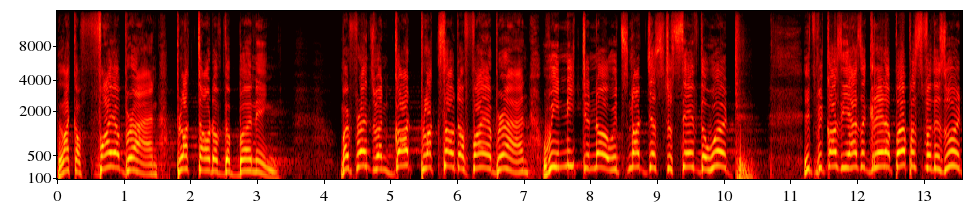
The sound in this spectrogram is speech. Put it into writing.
like a firebrand plucked out of the burning. My friends, when God plucks out a firebrand, we need to know it's not just to save the wood. It's because He has a greater purpose for this wood.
